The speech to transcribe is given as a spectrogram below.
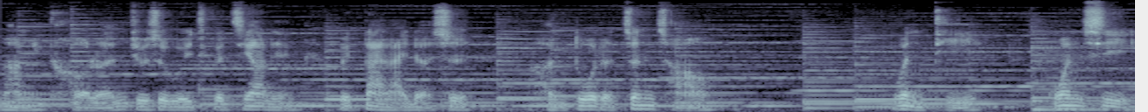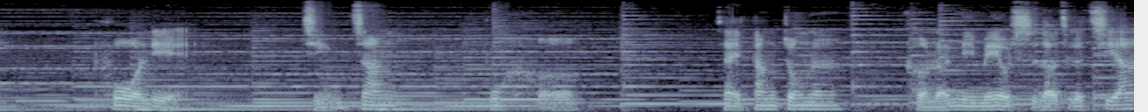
那你可能就是为这个家庭会带来的是很多的争吵、问题、关系破裂。紧张不和，在当中呢，可能你没有使到这个家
